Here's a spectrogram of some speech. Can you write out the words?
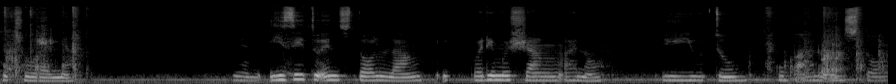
hitsura niya. Yan, easy to install lang. Pwede mo siyang ano, i-YouTube kung paano install.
